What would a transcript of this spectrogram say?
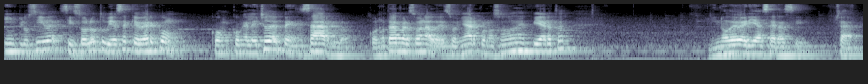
inclusive si solo tuviese que ver con, con, el hecho de pensarlo con otra persona o de soñar con los ojos despiertos y no debería ser así. O sea,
